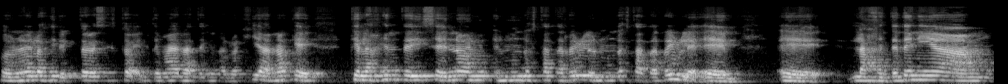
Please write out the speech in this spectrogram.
con uno de los directores esto, el tema de la tecnología, ¿no? Que, que la gente dice, no, el, mundo está terrible, el mundo está terrible. Eh, eh, la gente tenía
